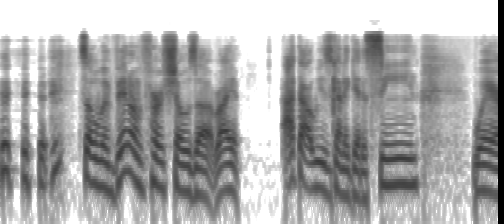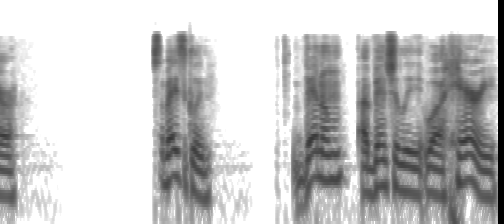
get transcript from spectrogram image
so when Venom first shows up, right? I thought we was gonna get a scene where so basically Venom eventually, well, Harry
